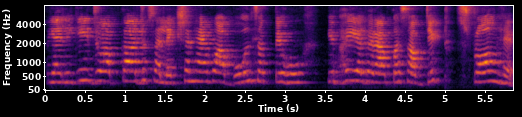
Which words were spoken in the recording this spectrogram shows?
तो यानी कि जो आपका जो सिलेक्शन है, वो आप बोल सकते हो कि भाई अगर आपका सब्जेक्ट स्ट्रॉन्ग है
